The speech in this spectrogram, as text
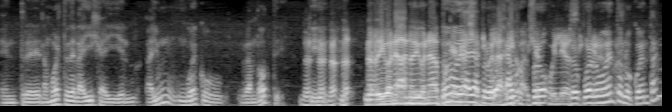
entre la muerte de la hija y el. Hay un, hueco grandote. No, digo nada, no digo nada. Porque pero, por el momento lo cuentan.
